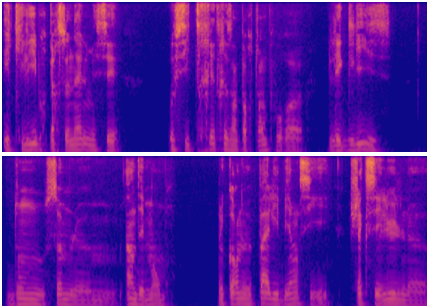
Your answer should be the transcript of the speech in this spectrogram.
équilibre personnel, mais c'est aussi très très important pour euh, l'Église dont nous sommes un des membres. Le corps ne peut pas aller bien si chaque cellule ne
